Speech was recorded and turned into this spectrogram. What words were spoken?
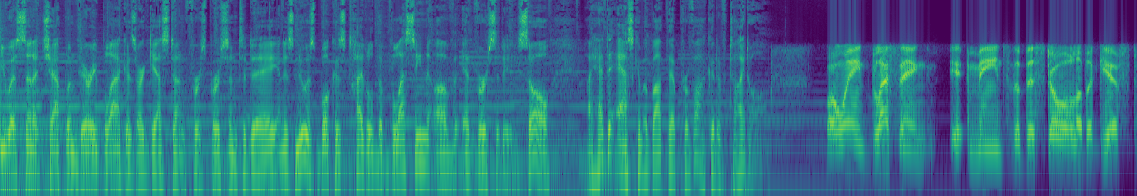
U.S. Senate Chaplain Barry Black is our guest on First Person today, and his newest book is titled The Blessing of Adversity. So I had to ask him about that provocative title. Well, Wayne, blessing it means the bestowal of a gift.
